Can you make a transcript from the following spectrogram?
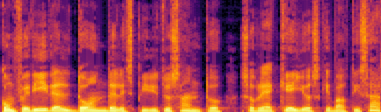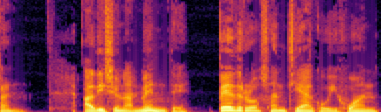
conferir el don del Espíritu Santo sobre aquellos que bautizaran. Adicionalmente, Pedro, Santiago y Juan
